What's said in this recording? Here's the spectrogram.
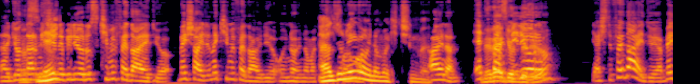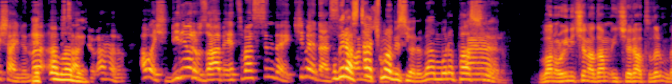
E, göndermeyeceğini biliyoruz. Kimi feda ediyor? 5 aylığına kimi feda ediyor oyunu oynamak için? Elden Ring oynamak için mi? Aynen. Etmez Nereye gönderiyor? biliyorum. Ya işte feda ediyor ya 5 aylığına Etmem hapis abi. atıyor anladım. Ama işte biliyoruz abi etmezsin de kim edersin? Bu biraz saçma bir soru. Ben bunu paslıyorum. Ulan oyun için adam içeri atılır mı be?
